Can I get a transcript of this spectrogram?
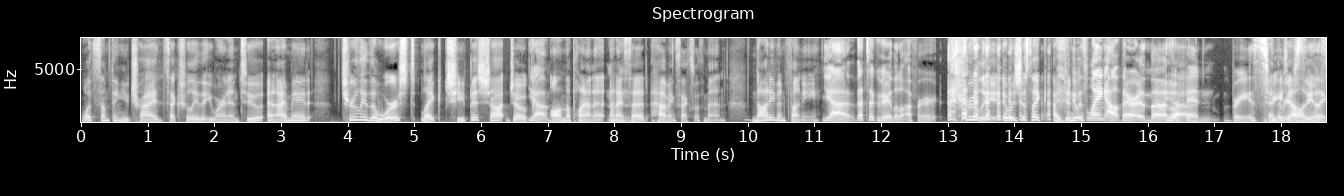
what's something you tried sexually that you weren't into? And I made truly the worst, like cheapest shot joke Yeah. on the planet. And I Mhm. said, having sex with men. Not even funny. Yeah, that took very little effort. Truly. it was just like, I didn't. It was laying out there in the Yeah. open breeze. and the reality is, like-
